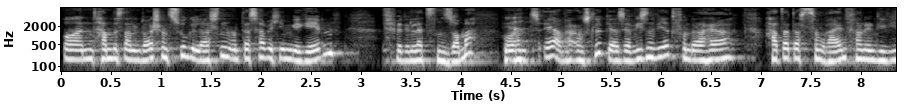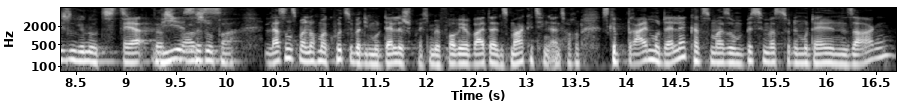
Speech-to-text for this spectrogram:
und haben das dann in Deutschland zugelassen und das habe ich ihm gegeben für den letzten Sommer. Und ja, haben uns Glück, er ist ja Wiesenwirt, von daher hat er das zum Reinfahren in die Wiesen genutzt. Ja, das wie war ist es? super. Lass uns mal noch mal kurz über die Modelle sprechen, bevor wir weiter ins Marketing eintauchen. Es gibt drei Modelle. Kannst du mal so ein bisschen was zu den Modellen sagen?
